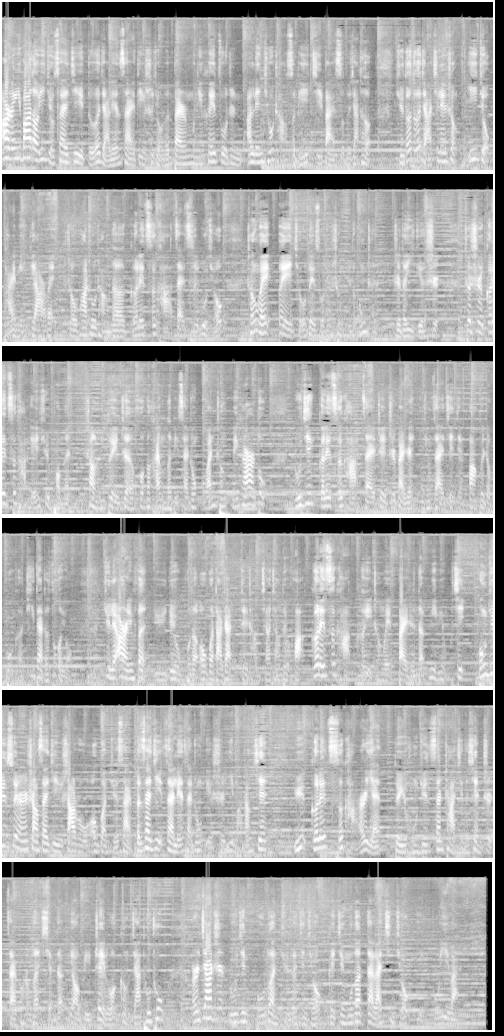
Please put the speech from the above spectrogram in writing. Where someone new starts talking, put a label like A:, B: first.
A: 二零一八到一九赛季德甲联赛第十九轮，拜仁慕尼黑坐镇安联球场四比一击败斯图加特，取得德甲七连胜，依旧排名第二位。首发出场的格雷茨卡再次入球，成为为球队锁定胜局的功臣。值得一提的是，这是格雷茨卡连续破门，上轮对阵霍芬海姆的比赛中完成梅开二度。如今，格雷茨卡在这支拜仁已经在渐渐发挥着不可替代的作用。距离二月份与利物浦的欧冠大战这场强强对话，格雷茨卡可以成为拜仁的秘密武器。红军虽然上赛季杀入欧冠决赛，本赛季在联赛中也是一马当先。于格雷茨卡而言，对于红军三叉戟的限制，在防守端显得要比这罗更加突出。而加之如今不断取得进球，给进攻端带来进球也不意外。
